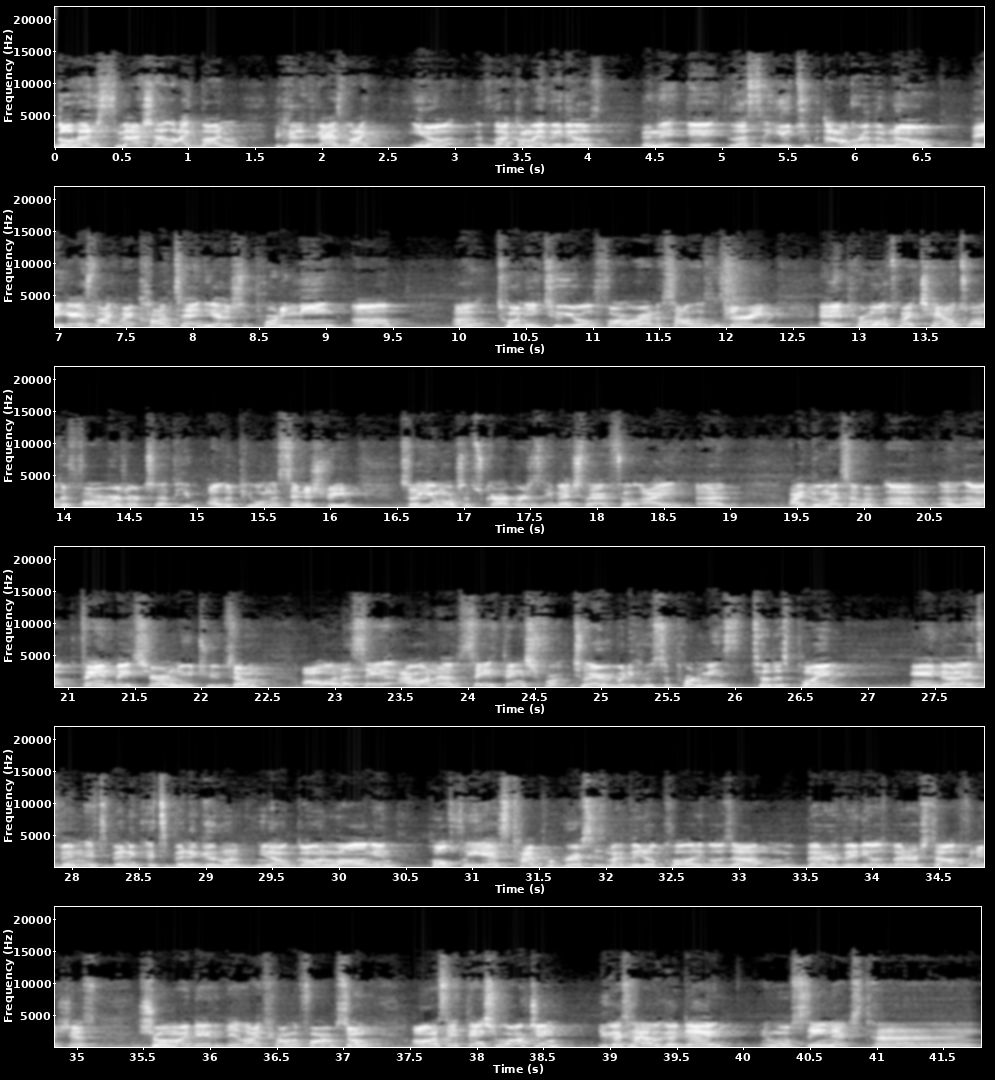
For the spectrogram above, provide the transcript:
go ahead and smash that like button because if you guys like, you know, like all my videos, then it, it lets the YouTube algorithm know that you guys like my content and you guys are supporting me. Uh, a 22 year old farmer out of Southwest Missouri and it promotes my channel to other farmers or to other people in this industry. So I get more subscribers and eventually I feel I uh, I build myself a, a, a, fan base here on YouTube. So I want to say I want to say thanks for to everybody who supported me till this point and uh, it's been it's been it's been a good one you know going along and hopefully as time progresses my video quality goes up better videos better stuff and it's just showing my day-to-day -day life here on the farm so I want to say thanks for watching you guys have a good day, and we'll see you next time.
